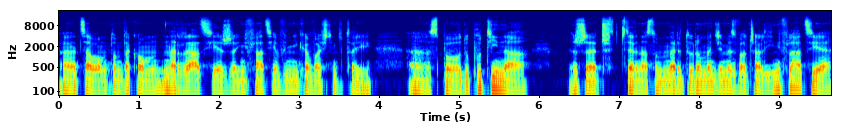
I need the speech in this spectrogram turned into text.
e, całą tą taką narrację, że inflacja wynika właśnie tutaj e, z powodu Putina, że 14 emeryturą będziemy zwalczali inflację,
